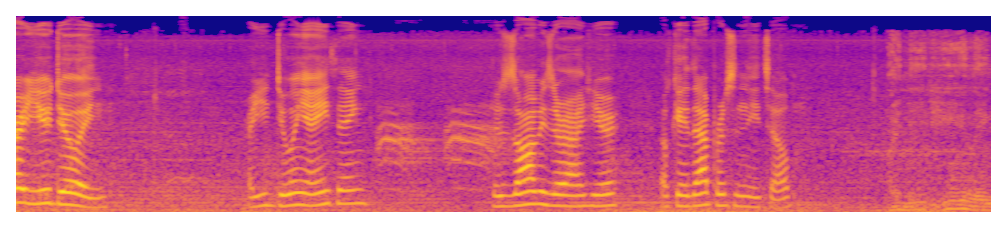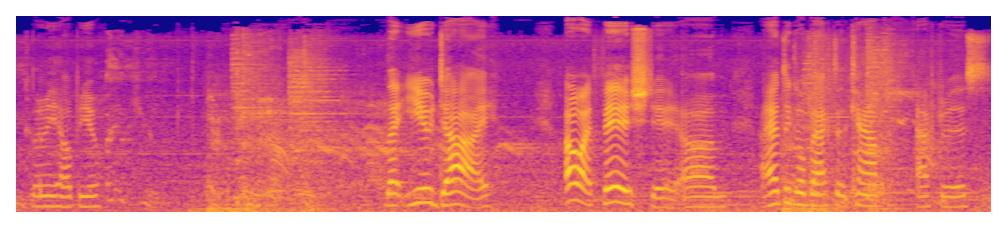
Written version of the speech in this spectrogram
are you doing? Are you doing anything? There's zombies around here. Okay, that person needs help. I need healing. Let me help you. Let you die. Oh, I finished it. Um, I have to go back to the camp after this.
